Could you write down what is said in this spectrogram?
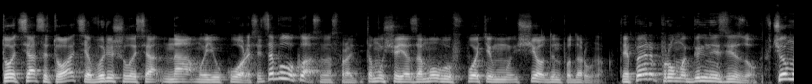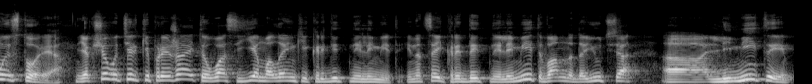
то ця ситуація вирішилася на мою користь. І це було класно насправді, тому що я замовив потім ще один подарунок. Тепер про мобільний зв'язок. В чому історія? Якщо ви тільки приїжджаєте, у вас є маленький кредитний ліміт, і на цей кредитний ліміт вам надаються а, ліміти.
